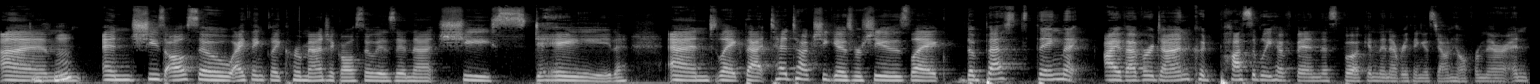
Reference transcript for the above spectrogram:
Um, and she's also, I think, like her magic also is in that she stayed, and like that TED talk she gives, where she is like the best thing that I've ever done could possibly have been this book, and then everything is downhill from there. And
